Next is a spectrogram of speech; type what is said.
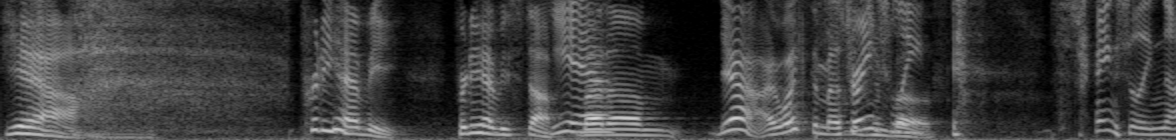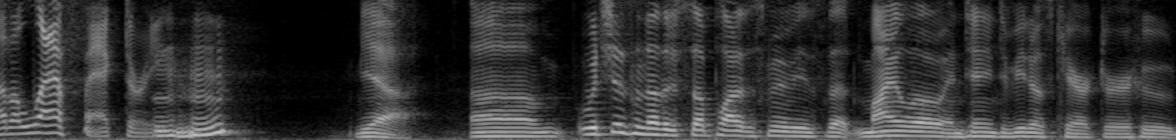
yeah. Pretty heavy. Pretty heavy stuff. Yeah. But um yeah, I like the message Strangely- in both. Strangely, not a laugh factory. Mm-hmm. Yeah. Um, which is another subplot of this movie is that Milo and Danny DeVito's character, who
